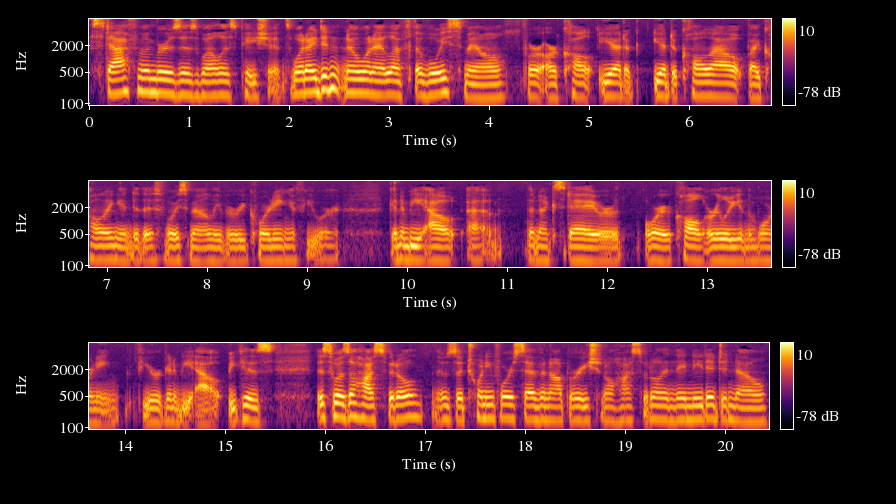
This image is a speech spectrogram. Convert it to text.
staff members as well as patients. What I didn't know when I left the voicemail for our call, you had to you had to call out by calling into this voicemail leave a recording if you were going to be out um, the next day or or call early in the morning if you were going to be out because this was a hospital. It was a 24/7 operational hospital and they needed to know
